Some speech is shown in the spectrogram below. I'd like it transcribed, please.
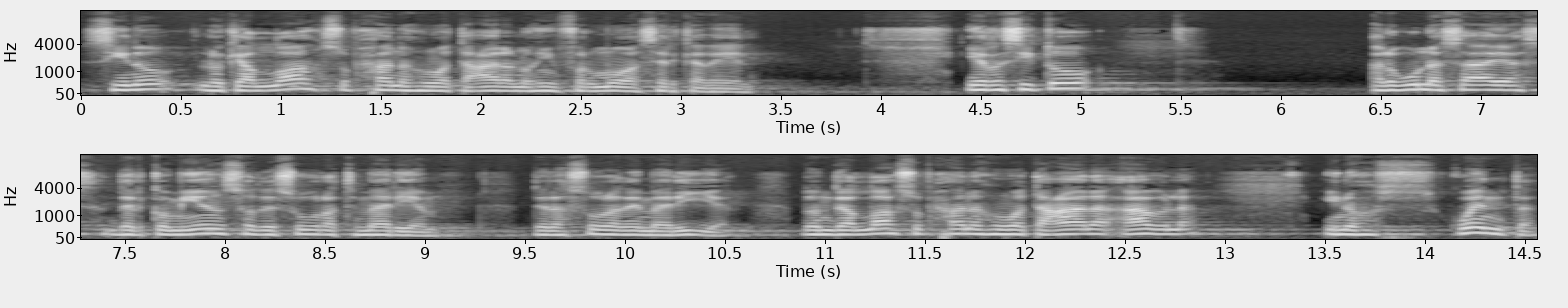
sino lo que Allah subhanahu wa ta'ala nos informó acerca de él. Y recitó algunas ayas del comienzo de Surat Maryam, de la Sura de María, donde Allah subhanahu wa ta'ala habla y nos cuenta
